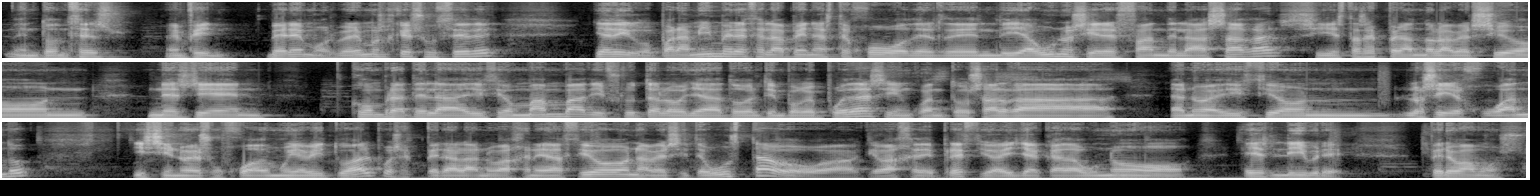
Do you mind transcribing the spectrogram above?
Entonces, en fin, veremos, veremos qué sucede. Ya digo, para mí merece la pena este juego desde el día 1 si eres fan de las sagas. Si estás esperando la versión Next Gen, cómprate la edición Mamba, disfrútalo ya todo el tiempo que puedas y en cuanto salga la nueva edición lo sigues jugando. Y si no es un jugador muy habitual, pues espera a la nueva generación a ver si te gusta o a que baje de precio. Ahí ya cada uno es libre. Pero vamos,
